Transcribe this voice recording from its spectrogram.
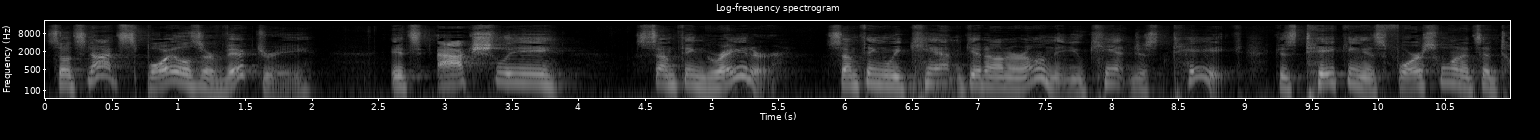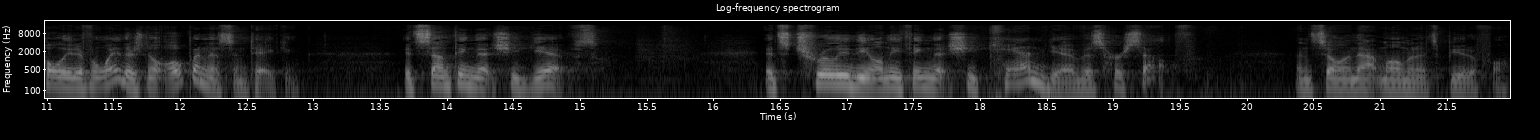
So it's not spoils or victory, it's actually something greater, something we can't get on our own that you can't just take. Because taking is forceful and it's a totally different way. There's no openness in taking. It's something that she gives. It's truly the only thing that she can give is herself. And so in that moment, it's beautiful.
